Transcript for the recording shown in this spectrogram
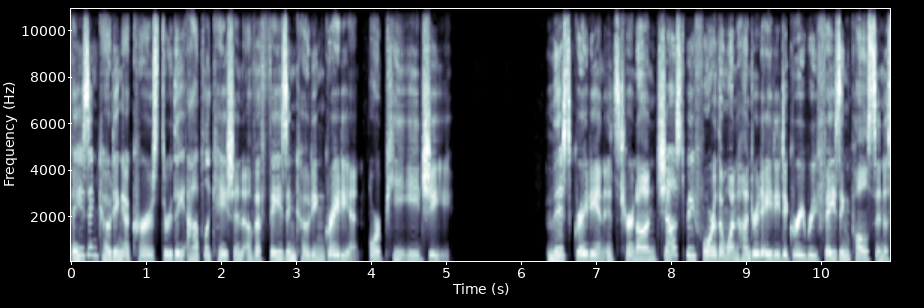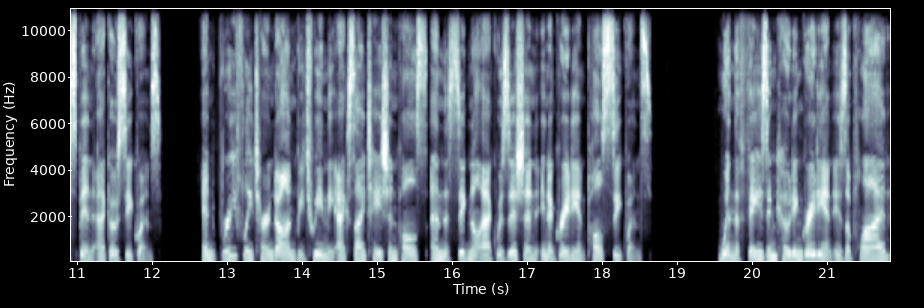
Phase encoding occurs through the application of a phase encoding gradient, or PEG. This gradient is turned on just before the 180 degree rephasing pulse in a spin echo sequence, and briefly turned on between the excitation pulse and the signal acquisition in a gradient pulse sequence. When the phase encoding gradient is applied,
